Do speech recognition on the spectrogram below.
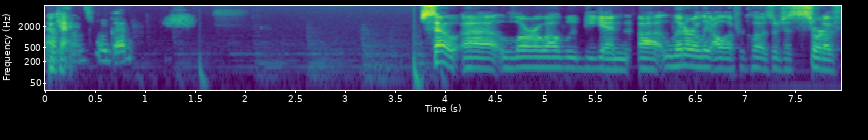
That Okay. sounds real good. So, uh, Loroelle will begin. Uh, literally, all of her clothes will just sort of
